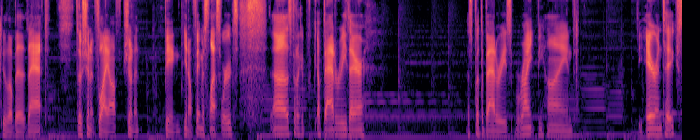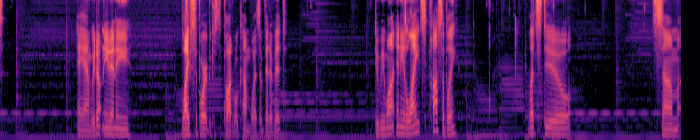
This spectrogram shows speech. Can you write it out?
do a little bit of that. those shouldn't fly off. Shouldn't, being you know famous last words. Uh, let's put a, a battery there. Let's put the batteries right behind the air intakes. And we don't need any life support because the pod will come with a bit of it. Do we want any lights? Possibly. Let's do some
